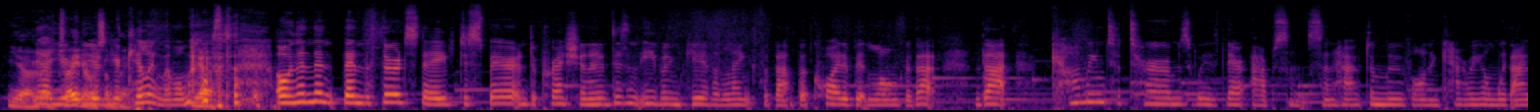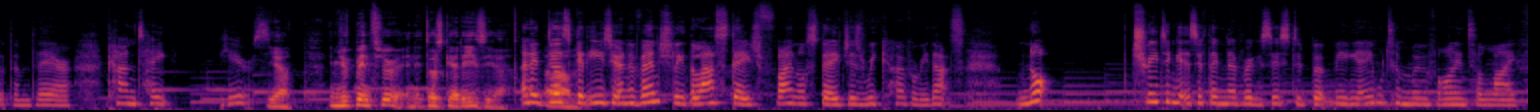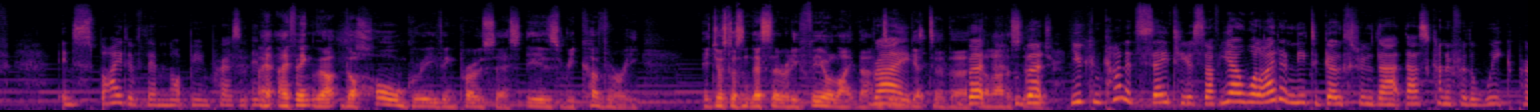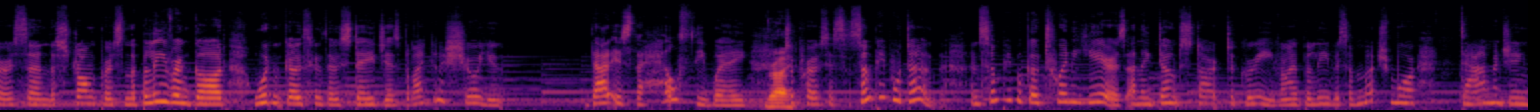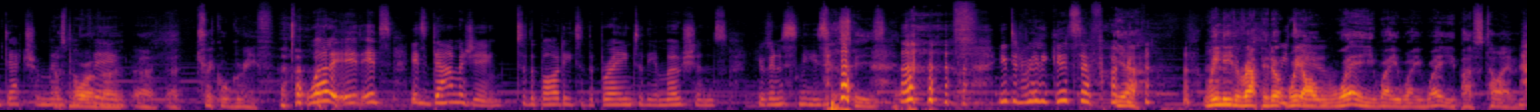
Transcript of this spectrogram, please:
you know, yeah, a you're, you're, or something. you're killing them almost. Yeah. oh, and then, then then the third stage, despair and depression, and it doesn't even give a length of that, but quite a bit longer. That that coming to terms with their absence and how to move on and carry on without them there can take years. yeah, and you've been through it, and it does get easier. And it does Um, get easier. And eventually, the last stage, final stage, is recovery. That's not treating it as if they never existed, but being able to move on into life in spite of them not being present in. I, I think that the whole grieving process is recovery. It just doesn't necessarily feel like that until you get to the, but the latter stage. but you can kind of say to yourself, yeah, well, I don't need to go through that. That's kind of for the weak person, the strong person, the believer in God wouldn't go through those stages. But I can assure you, that is the healthy way right. to process. Some people don't, and some people go 20 years and they don't start to grieve. And I believe it's a much more damaging, detrimental That's more thing. of a, a, a trickle grief. well, it, it's it's damaging to the body, to the brain, to the emotions. You're going to sneeze. Skis. you did really good so far. yeah. We need to wrap it up. We We, are way, way, way, way past time.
